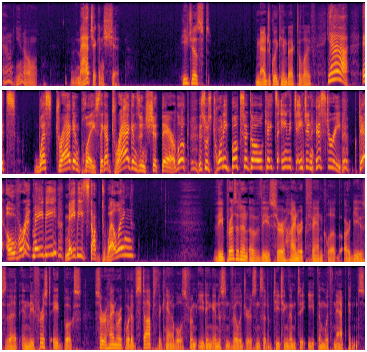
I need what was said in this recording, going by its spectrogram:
Don't, you know, magic and shit. He just magically came back to life? Yeah, it's West Dragon Place. They got dragons and shit there. Look, this was 20 books ago, okay? It's ancient, ancient history. Get over it, maybe? Maybe stop dwelling? The president of the Sir Heinrich fan club argues that in the first eight books, Sir Heinrich would have stopped the cannibals from eating innocent villagers instead of teaching them to eat them with napkins.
